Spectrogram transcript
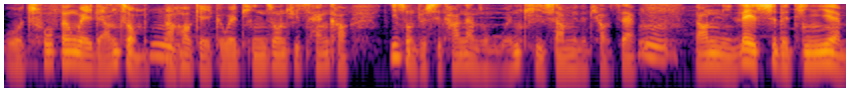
我粗分为两种，然后给各位听众去参考。一种就是他那种文体上面的挑战，嗯，然后你类似的经验，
